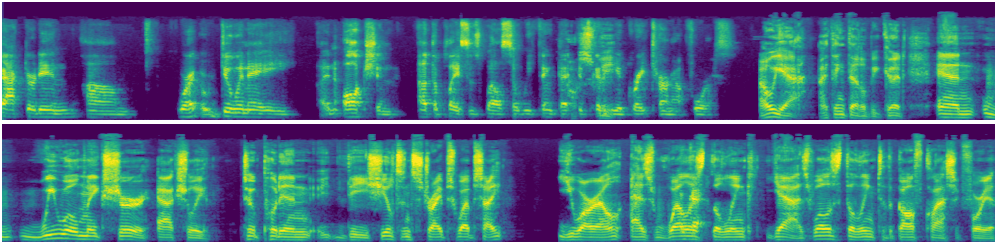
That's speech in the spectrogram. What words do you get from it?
factored in. Um, we're doing a an auction at the place as well, so we think that Oh, it's going to be a great turnout for us. oh yeah. I think that'll be good. And we will make sure actually to put in the shields and stripes website url as well as the link. Yeah as well as the link to the golf classic for you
